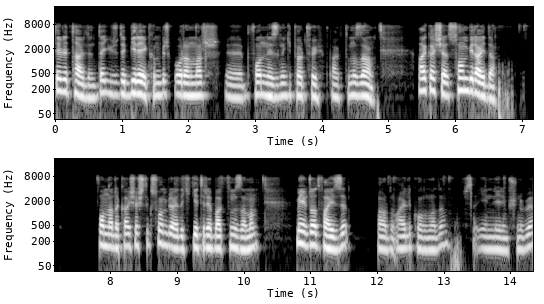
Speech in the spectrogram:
Devlet tahvillerinde %1'e yakın bir oran var. E, fon nezdindeki portföy baktığımız zaman. Arkadaşlar son bir ayda fonlarla karşılaştık. Son bir aydaki getiriye baktığımız zaman mevduat faizi pardon aylık olmadı. Mesela yenileyelim şunu bir.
